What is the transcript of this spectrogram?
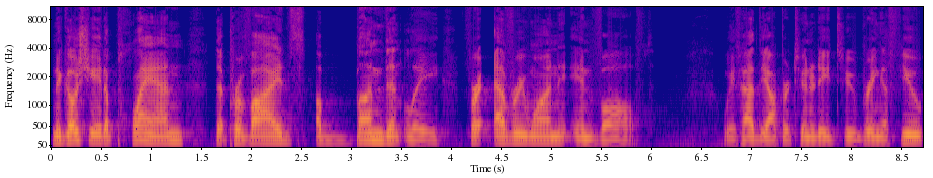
negotiate a plan that provides abundantly for everyone involved. We've had the opportunity to bring a few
